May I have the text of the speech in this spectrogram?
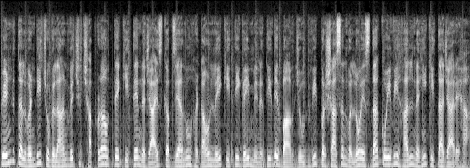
ਪਿੰਡ ਤਲਵੰਡੀ ਚੁਗਲਾਨ ਵਿੱਚ ਛੱਪੜਾਂ ਉੱਤੇ ਕੀਤੇ ਨਜਾਇਜ਼ ਕਬਜ਼ਿਆਂ ਨੂੰ ਹਟਾਉਣ ਲਈ ਕੀਤੀ ਗਈ ਮਿਹਨਤੀ ਦੇ ਬਾਵਜੂਦ ਵੀ ਪ੍ਰਸ਼ਾਸਨ ਵੱਲੋਂ ਇਸ ਦਾ ਕੋਈ ਵੀ ਹੱਲ ਨਹੀਂ ਕੀਤਾ ਜਾ ਰਿਹਾ।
